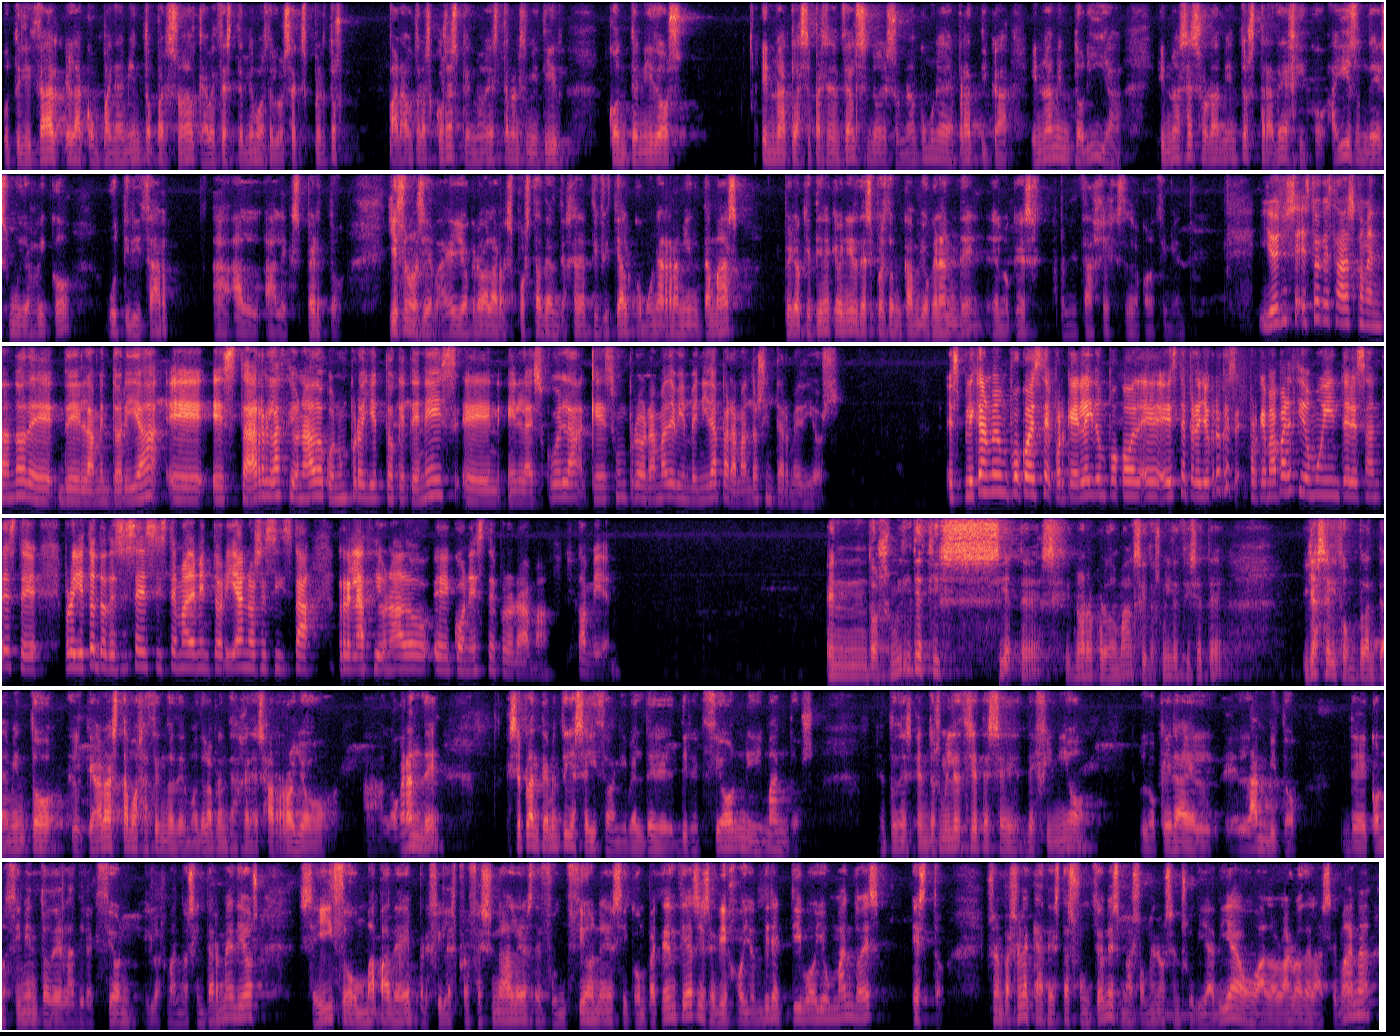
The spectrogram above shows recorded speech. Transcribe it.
utilizar el acompañamiento personal que a veces tenemos de los expertos para otras cosas que no es transmitir contenidos en una clase presencial, sino eso, en una comunidad de práctica, en una mentoría, en un asesoramiento estratégico. Ahí es donde es muy rico utilizar al, experto. Y eso nos lleva, ¿eh? yo creo, a la respuesta de la inteligencia artificial como una herramienta más, pero que tiene que venir después de un cambio grande en lo que es aprendizaje y gestión del conocimiento. Yo esto que estabas comentando de, la mentoría eh, está relacionado con un proyecto que tenéis en, la escuela, que es un programa de bienvenida para mandos intermedios. Explícame un poco este, porque he leído un poco eh, este, pero yo creo que es, porque me ha parecido muy interesante este proyecto. Entonces, ese sistema de mentoría no sé si está relacionado eh, con este programa también. En 2017, si no recuerdo mal, sí, 2017 ya se hizo un planteamiento, el que ahora estamos haciendo del modelo de aprendizaje de desarrollo a lo grande, ese planteamiento ya se hizo a nivel de dirección y mandos. Entonces, en 2017 se definió lo que era el, ámbito de conocimiento de la dirección y los mandos intermedios, se hizo un mapa de perfiles profesionales, de funciones y competencias y se dijo, oye, un directivo y un mando es esto. Es una persona que hace estas funciones más o menos en su día a día o a lo largo de la semana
